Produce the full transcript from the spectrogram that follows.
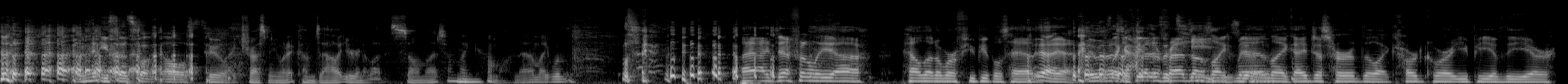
and then he said something else too. Like, trust me, when it comes out, you're gonna love it so much. I'm like, come on, man. Like, what? I, I definitely uh, held that over a few people's heads. Yeah, yeah. It was like a a- few other was a friends. I was like, man, yeah. like I just heard the like hardcore EP of the year,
